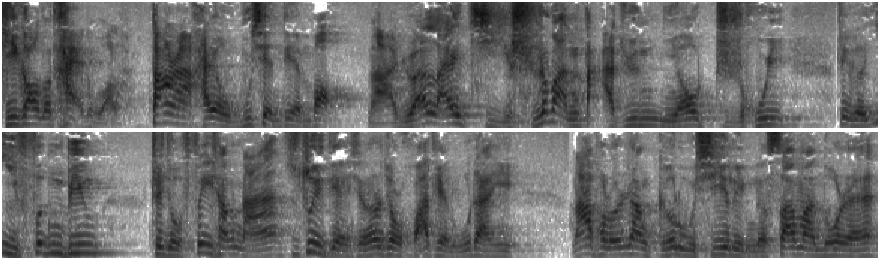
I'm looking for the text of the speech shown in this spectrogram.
提高的太多了。当然还有无线电报啊，原来几十万大军你要指挥这个一分兵，这就非常难。最典型的就是滑铁卢战役，拿破仑让格鲁希领着三万多人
